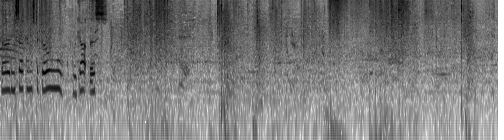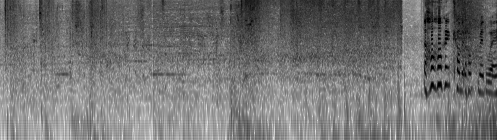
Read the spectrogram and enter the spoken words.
30 seconds to go. We got this. Oh, I cut it off midway.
